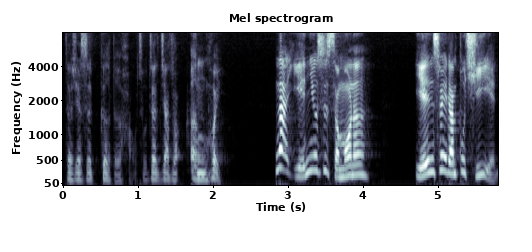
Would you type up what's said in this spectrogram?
这就是各得好处，这叫做恩惠。那盐又是什么呢？盐虽然不起眼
